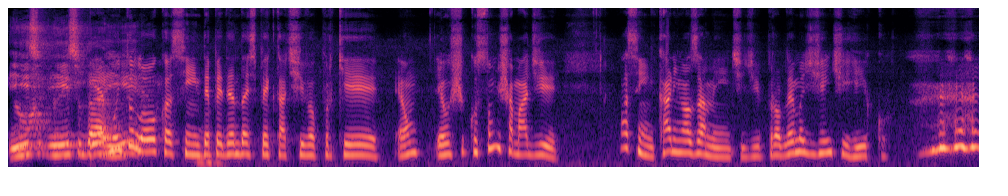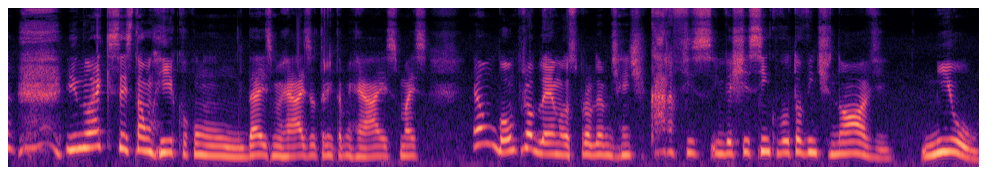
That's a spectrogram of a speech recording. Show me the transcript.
E isso, e isso E daí. é muito louco, assim, dependendo da expectativa, porque é um, eu costumo chamar de, assim, carinhosamente, de problema de gente rico. e não é que vocês estão ricos com 10 mil reais ou 30 mil reais, mas é um bom problema, os problemas de gente. Cara, fiz, investi 5, voltou 29 mil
